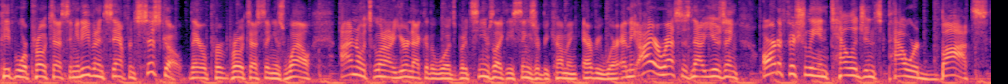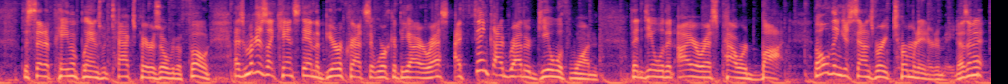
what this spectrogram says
people were protesting, and even in San Francisco, they were pro- protesting as well. I don't know what's going on in your neck of the woods, but it seems like these things are becoming everywhere. And the IRS is now using artificially intelligence powered bots to set up payment plans with taxpayers over the phone. As much as I can't stand the bureaucrats that work at the IRS, I think I'd rather deal with one than deal with an IRS powered bot. The whole thing just sounds very Terminator to me, doesn't it?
